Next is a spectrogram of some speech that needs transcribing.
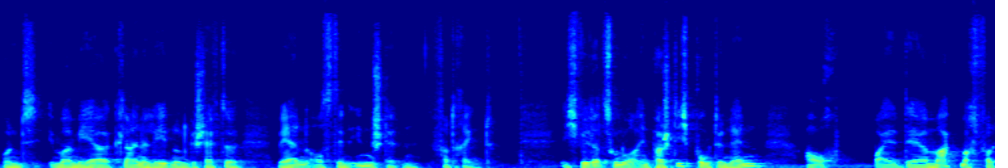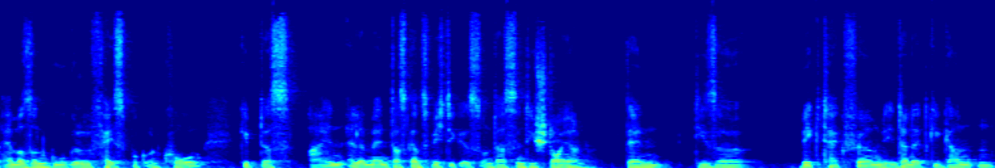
und immer mehr kleine Läden und Geschäfte werden aus den Innenstädten verdrängt. Ich will dazu nur ein paar Stichpunkte nennen. Auch bei der Marktmacht von Amazon, Google, Facebook und Co gibt es ein Element, das ganz wichtig ist und das sind die Steuern. Denn diese Big Tech-Firmen, die Internetgiganten,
